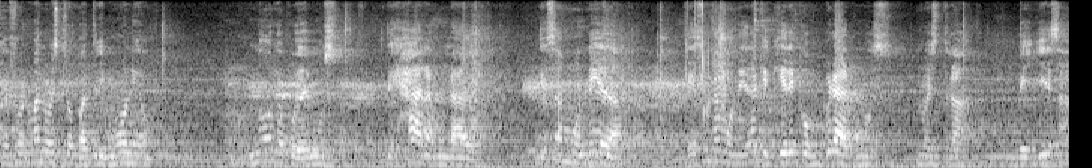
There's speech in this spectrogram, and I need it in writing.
que forma nuestro patrimonio, no lo podemos dejar a un lado. Esa moneda es una moneda que quiere comprarnos nuestra belleza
